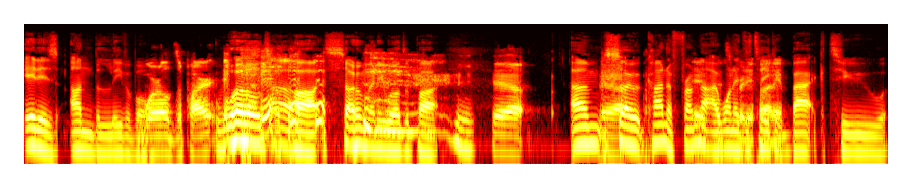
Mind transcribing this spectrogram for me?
it is unbelievable. Worlds apart. Worlds apart, so many worlds apart. yeah. Um, Yeah. so kind of from It- that, I wanted to take funny. it back to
